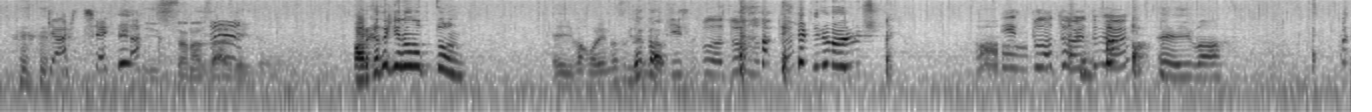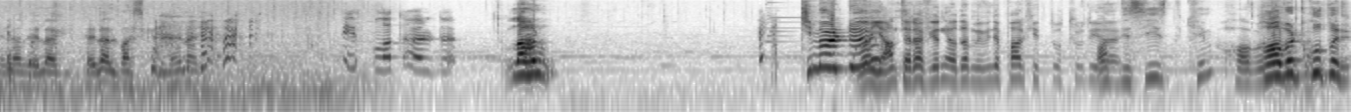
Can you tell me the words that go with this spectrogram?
Gerçekten. İnsan azar değdi o. Arkadakini unuttun. Eyvah oraya nasıl Bir dakika. İsbulot'u unuttum. Biri ölmüş. İsbulot öldü mü? Eyvah. Helal helal. Helal başkanım helal. İsbulot öldü. Lan. Kim öldü? Ulan yan taraf yanıyor adam evinde park etti oturdu ya. Ah deceased kim? Howard, Howard Cooper. Cooper.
